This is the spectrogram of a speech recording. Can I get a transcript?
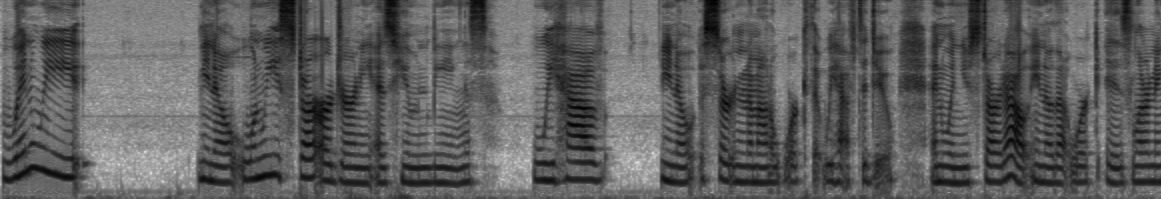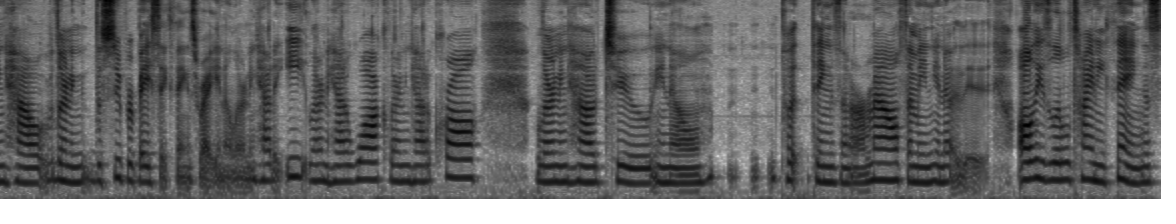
when we, you know, when we start our journey as human beings, we have you know, a certain amount of work that we have to do. And when you start out, you know, that work is learning how, learning the super basic things, right? You know, learning how to eat, learning how to walk, learning how to crawl, learning how to, you know, put things in our mouth. I mean, you know, all these little tiny things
